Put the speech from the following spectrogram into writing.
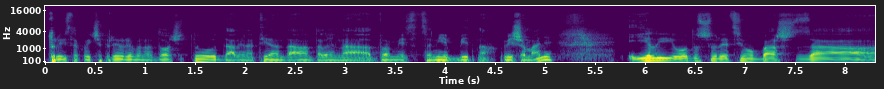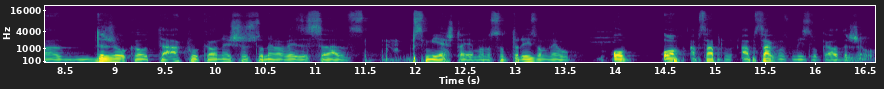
turista koji će privremeno doći tu, da li na tjedan dana, da li na dva mjeseca, nije bitno, više manje, ili u odnosu recimo baš za državu kao takvu, kao nešto što nema veze sa smještajem, odnosno turizmom, nego o, o apstraktnom- apstraktnom smislu kao državu.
